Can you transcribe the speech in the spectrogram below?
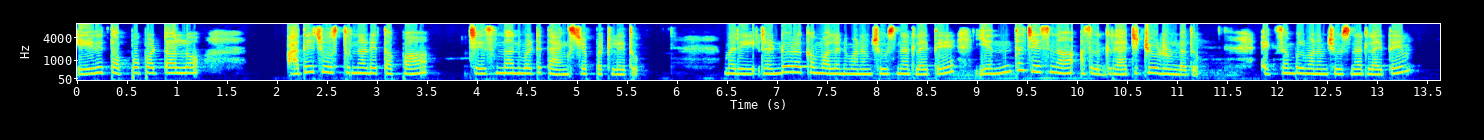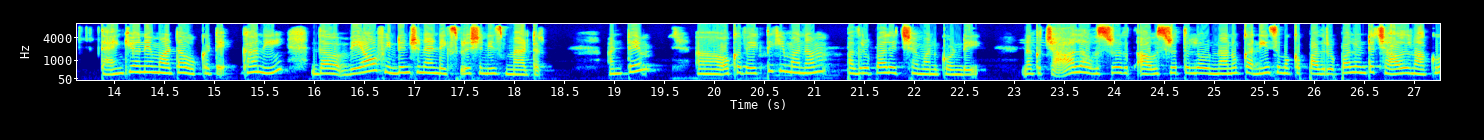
ఏది తప్పు పట్టాలో అదే చూస్తున్నాడే తప్ప చేసిన దాన్ని బట్టి థ్యాంక్స్ చెప్పట్లేదు. మరి రెండో రకం వాళ్ళని మనం చూసినట్లయితే ఎంత చేసినా అసలు గ్రాటిట్యూడ్ ఉండదు. ఎగ్జాంపుల్ మనం చూసినట్లయితే థ్యాంక్ యూ అనే మాట ఒక్కటే కానీ the way of intention and expression is matter అంటే ఒక వ్యక్తికి మనం పది రూపాయలు ఇచ్చామనుకోండి నాకు చాలా అవసర అవసరతలో ఉన్నాను కనీసం ఒక పది రూపాయలు ఉంటే చాలు నాకు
